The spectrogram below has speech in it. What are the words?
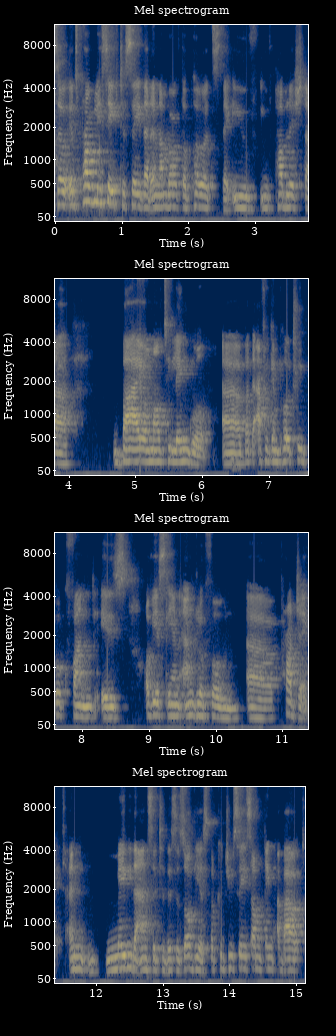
so it's probably safe to say that a number of the poets that you've you've published are bi or multilingual, uh, but the African Poetry Book Fund is obviously an Anglophone uh, project. And maybe the answer to this is obvious, but could you say something about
